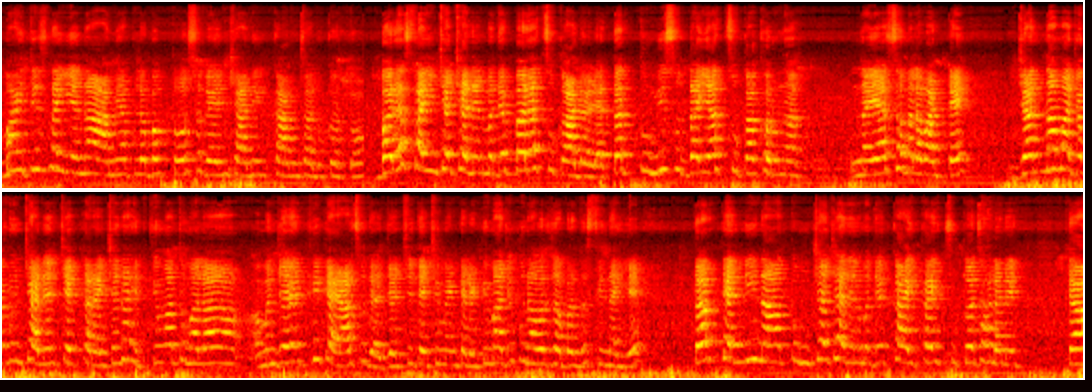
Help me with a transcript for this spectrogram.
माहितीच नाहीये ना आम्ही आपलं बघतो सगळ्यांच्या आधी काम चालू करतो. बऱ्याच ताईंच्या चॅनेलमध्ये बऱ्याच चुका आढळल्या. तर तुम्ही सुद्धा या चुका करू नये असं मला वाटतंय. ज्यांना माझ्याकडून चॅनेल चेक करायचे नाहीत किंवा तुम्हाला म्हणजे ठीक आहे असू द्या ज्याची त्याची मेंटॅलिटी माझी कुणावर जबरदस्ती नाहीये तर त्यांनी ना तुमच्या चॅनेलमध्ये काही काही चुका झाल्या नाहीत. त्या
